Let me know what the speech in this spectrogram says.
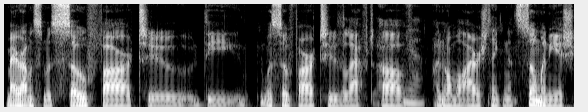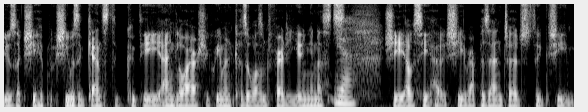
Mary Robinson was so far to the was so far to the left of Yeah. a normal Irish thinking on so many issues. Like she she was against the, the Anglo Irish agreement because it wasn't fair to unionists. Yeah. She obviously she represented she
